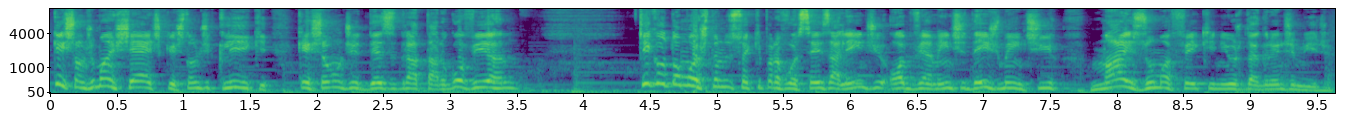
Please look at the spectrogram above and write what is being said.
questão de manchete, questão de clique, questão de desidratar o governo, que, que eu tô mostrando isso aqui para vocês, além de, obviamente, desmentir mais uma fake news da grande mídia?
